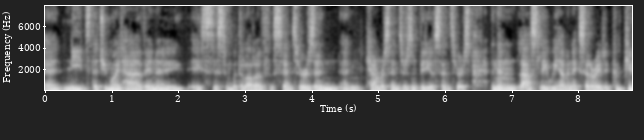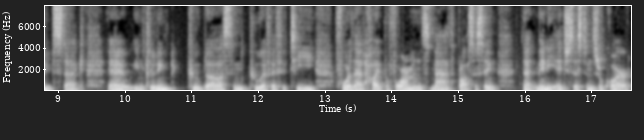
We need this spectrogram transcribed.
uh, needs that you might have in a, a system with a lot of sensors and, and camera sensors and video sensors. And then lastly, we have an accelerated compute stack, uh, including cuBLAS and cuFFT for that high performance math processing that many edge systems require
